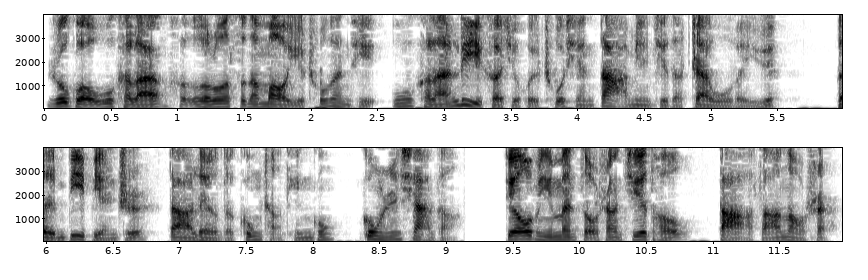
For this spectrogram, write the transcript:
如果乌克兰和俄罗斯的贸易出问题，乌克兰立刻就会出现大面积的债务违约。本币贬值，大量的工厂停工，工人下岗，刁民们走上街头打砸闹事儿。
